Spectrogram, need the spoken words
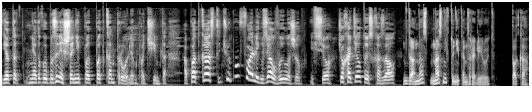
я так, у меня такое подозрение, что они под, под контролем под чьим-то. А подкасты, что, ну, файлик взял, выложил, и все. Что хотел, то и сказал. Да, нас, нас никто не контролирует. Пока.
